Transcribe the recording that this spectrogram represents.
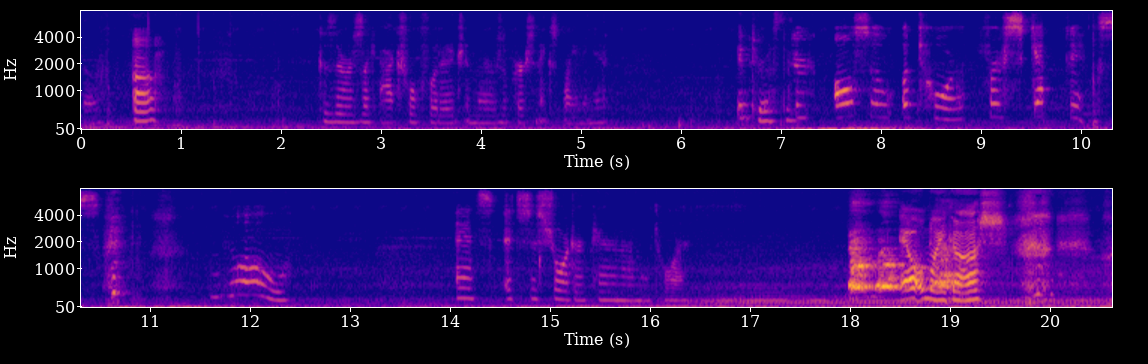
though, Uh, because there was like actual footage and there was a person explaining it. interesting. There's also a tour for skeptics. Whoa! And it's it's a shorter paranormal tour. Oh my gosh.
